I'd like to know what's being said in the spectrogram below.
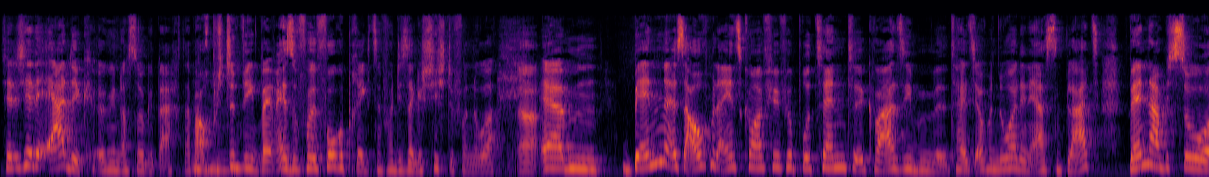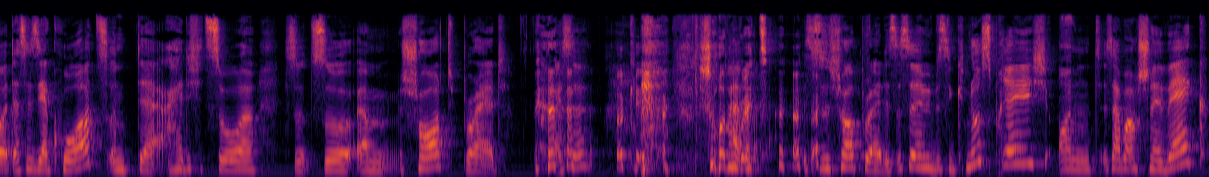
Ich hätte, ich hätte erdig irgendwie noch so gedacht. Aber auch bestimmt, weil wir so voll vorgeprägt sind von dieser Geschichte von Noah. Ja. Ähm, ben ist auch mit 1,44 Prozent quasi, teilt sich auch mit Noah den ersten Platz. Ben habe ich so, das ist ja sehr kurz und da hätte ich jetzt so, so, so ähm, Shortbread. Weißt du? okay. Shortbread. es ist Shortbread. Es ist irgendwie ein bisschen knusprig und ist aber auch schnell weg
